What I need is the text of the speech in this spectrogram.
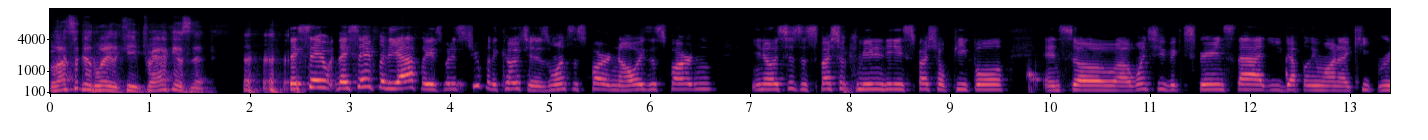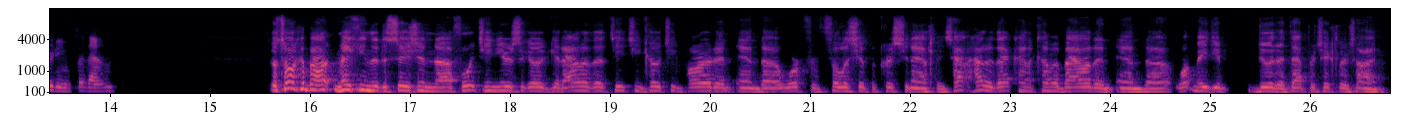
that's a good way to keep track, isn't it? They say they say for the athletes, but it's true for the coaches. Once a Spartan, always a Spartan you know, it's just a special community, special people. And so uh, once you've experienced that, you definitely want to keep rooting for them. So talk about making the decision uh, 14 years ago to get out of the teaching coaching part and, and uh, work for Fellowship of Christian Athletes. How, how did that kind of come about and, and uh, what made you do it at that particular time?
